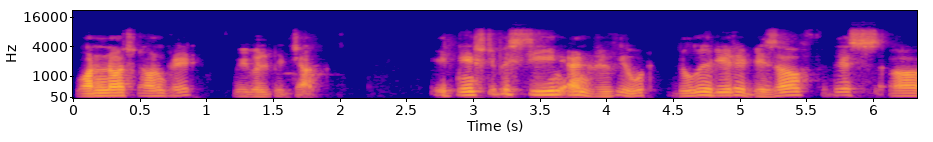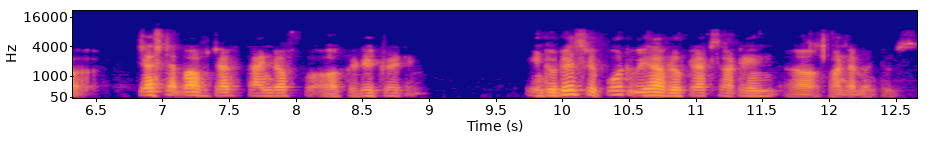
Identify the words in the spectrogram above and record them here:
One notch downgrade, we will be junk. It needs to be seen and reviewed. Do we really deserve this uh, just above junk kind of uh, credit rating? In today's report, we have looked at certain uh, fundamentals.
